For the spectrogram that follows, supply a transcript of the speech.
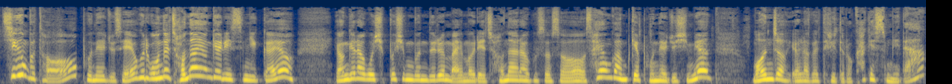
지금부터 보내주세요. 그리고 오늘 전화 연결이 있으니까요. 연결하고 싶으신 분들은 말머리에 전화라고 써서 사연과 함께 보내주시면 먼저 연락을 드리도록 하겠습니다.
